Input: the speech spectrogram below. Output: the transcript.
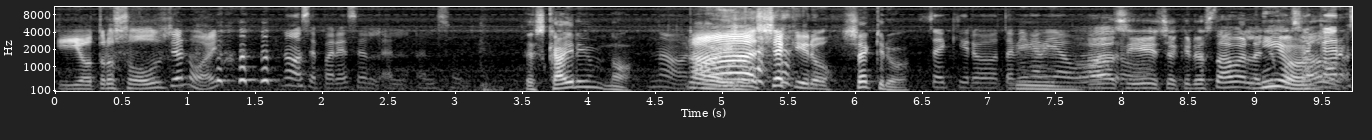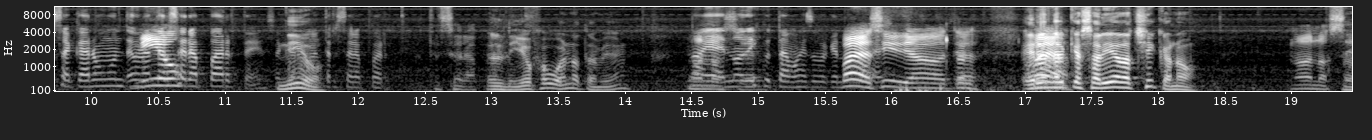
y otros Souls ya no hay. No, se parece al, al, al Soul. Skyrim, no. No, no. Ah, Sekiro. Sekiro. Sekiro, también Mm. había otro. Ah, sí, Shakiro estaba el año Neo. pasado. Sacaron, sacaron un- una Neo. tercera parte. Sacaron Neo. una tercera parte. Tercera. El niño fue bueno también. No, No, ya, no no sé. discutamos eso porque no Vaya, me sí, ya, ya. ¿Era Vaya. en el que salía la chica? No. No, no sé.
